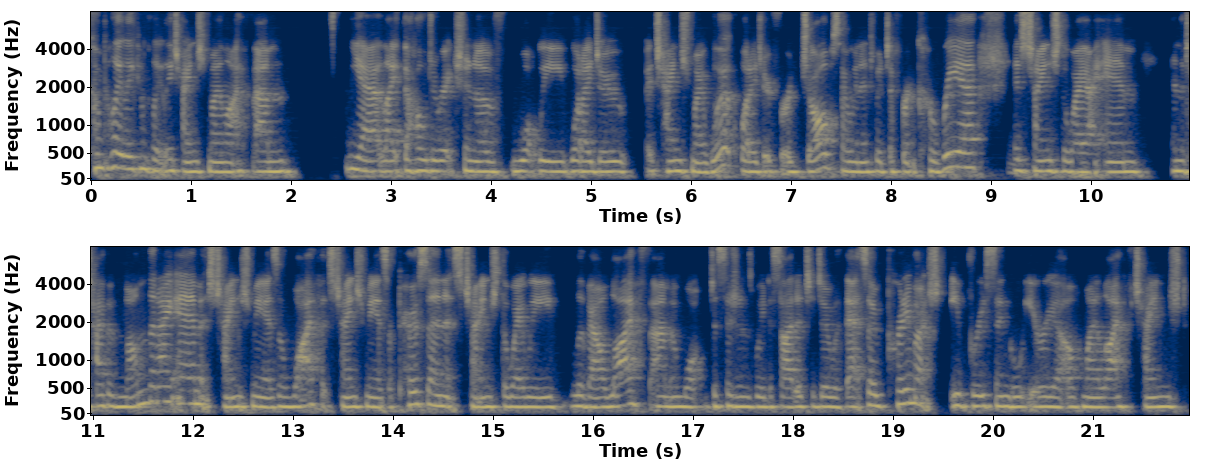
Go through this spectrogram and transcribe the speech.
completely, completely changed my life. Um, yeah, like the whole direction of what we what I do. It changed my work, what I do for a job. So I went into a different career. It's changed the way I am and the type of mum that I am. It's changed me as a wife. It's changed me as a person. It's changed the way we live our life um, and what decisions we decided to do with that. So, pretty much every single area of my life changed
